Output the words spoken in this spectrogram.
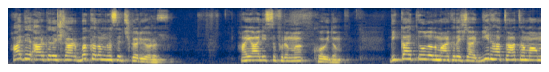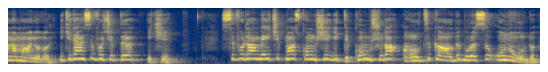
Hadi arkadaşlar bakalım nasıl çıkarıyoruz. Hayali sıfırımı koydum. Dikkatli olalım arkadaşlar. Bir hata tamamına mal olur. 2'den 0 çıktı. 2. Sıfırdan 5 çıkmaz komşuya gitti. Komşuda 6 kaldı. Burası 10 oldu.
